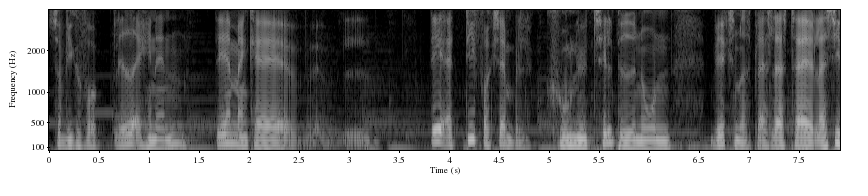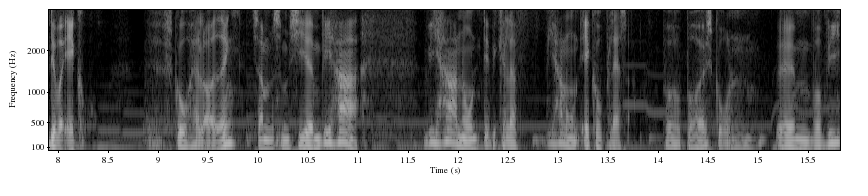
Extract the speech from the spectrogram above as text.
så vi kan få glæde af hinanden, det er, at man kan, det at de for eksempel kunne tilbyde nogle virksomhedspladser, lad os, tage, lad os sige, det var Eko, øh, skohaløjet, ikke? Som, som siger, at vi har, vi har nogle, det vi kalder, vi har nogle ekopladser på, på højskolen, øhm, hvor vi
